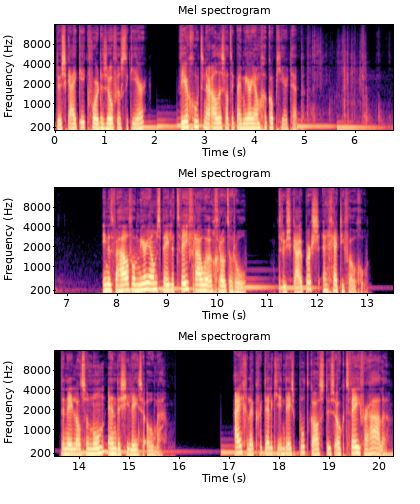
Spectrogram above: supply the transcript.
Dus kijk ik voor de zoveelste keer weer goed naar alles wat ik bij Mirjam gekopieerd heb. In het verhaal van Mirjam spelen twee vrouwen een grote rol: Truus Kuipers en Gertie Vogel, de Nederlandse non en de Chileense oma. Eigenlijk vertel ik je in deze podcast dus ook twee verhalen.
